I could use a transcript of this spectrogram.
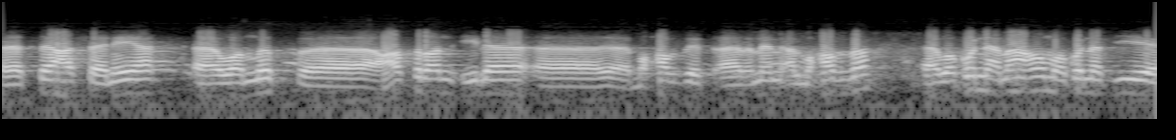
الساعة الثانية آه، والنصف آه، عصرا إلى آه، محافظة أمام المحافظة. وكنا معهم وكنا في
